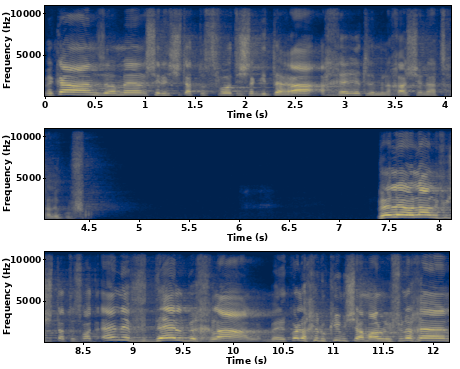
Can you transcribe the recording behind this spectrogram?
וכאן זה אומר שלשיטת תוספות יש הגדרה אחרת למלאכה שאינה צריכה לגופה. ולעולם לפי שיטת תוספות אין הבדל בכלל בין כל החילוקים שאמרנו לפני כן,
